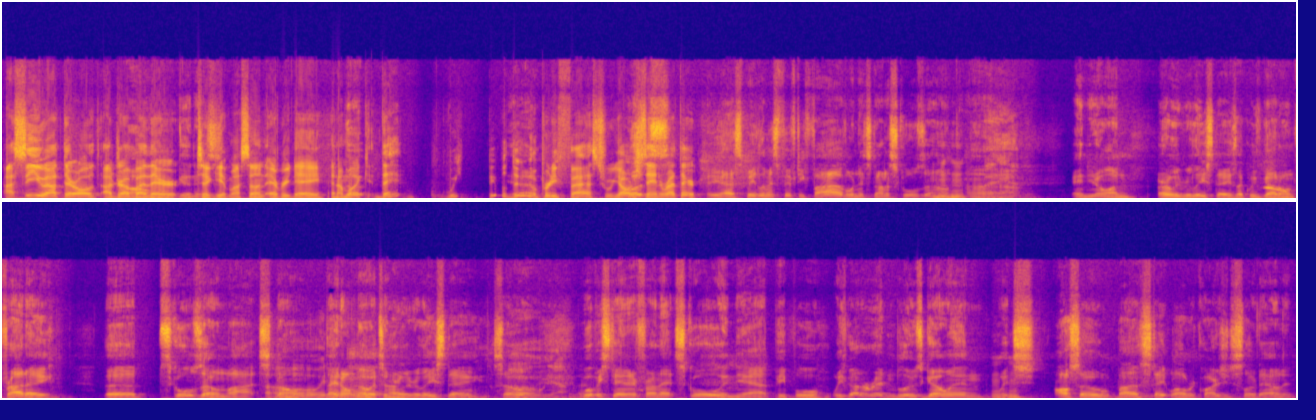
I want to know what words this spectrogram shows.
I see you out there all. I drive Oh, by there to get my son every day, and I'm The- like, they we people do Yeah. go pretty fast. Y'all are standing right there. Yeah, speed limit's 55 when it's not a school zone. Mm-hmm. Uh, and you know, on early release days like we've got on Friday, the school zone lights don't. Oh, they don't know it's an early release day. So Oh, yeah. we'll be standing in front of that school, and yeah, people. We've got our red and blues going, Mm-hmm. which also by state law requires you to slow down. And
